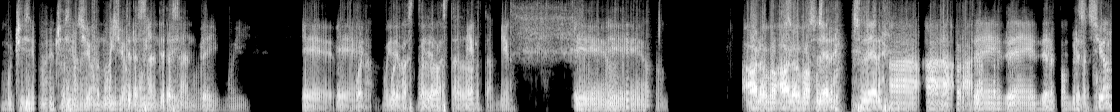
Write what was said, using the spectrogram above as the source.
muchísima información, muy interesante, y muy, eh, eh, bueno, muy devastador, también. Eh, ahora vamos, ahora vamos a acceder a, a, la parte de, de, la conversación.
